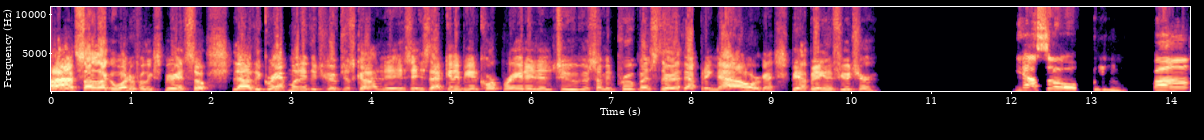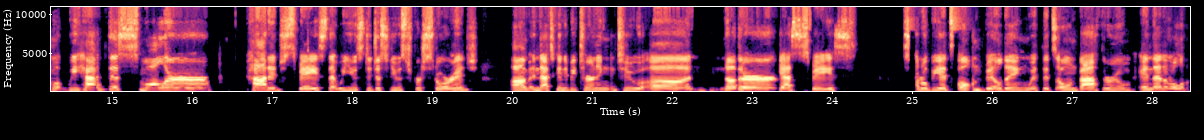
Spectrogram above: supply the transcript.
Ah, it sounds like a wonderful experience. So now the grant money that you have just gotten is is that going to be incorporated into some improvements that are happening now or going to be happening in the future? Yeah, so um, we had this smaller cottage space that we used to just use for storage. Um, and that's going to be turning into uh, another guest space. So it'll be its own building with its own bathroom, and then it'll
